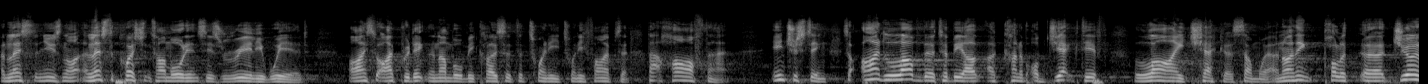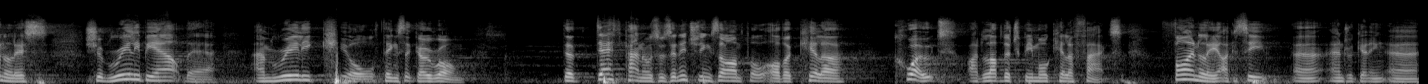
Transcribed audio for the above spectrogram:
unless the news unless the question time audience is really weird. I, I predict the number will be closer to 20, 25%, about half that interesting. So I'd love there to be a, a kind of objective lie checker somewhere. And I think uh, journalists should really be out there and really kill things that go wrong. The death panels was an interesting example of a killer quote. I'd love there to be more killer facts. Finally, I can see uh, Andrew getting. Uh,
